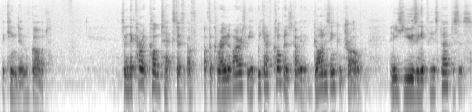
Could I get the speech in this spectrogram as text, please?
the kingdom of God. So, in the current context of, of, of the coronavirus, we, we can have confidence, can't we, that God is in control and He's using it for His purposes.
